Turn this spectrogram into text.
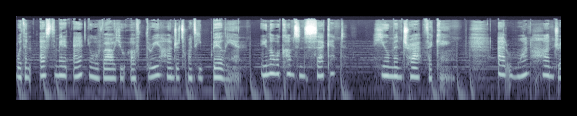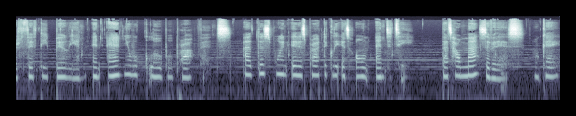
with an estimated annual value of 320 billion. You know what comes in second? Human trafficking. At 150 billion in annual global profits. At this point, it is practically its own entity. That's how massive it is, okay?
